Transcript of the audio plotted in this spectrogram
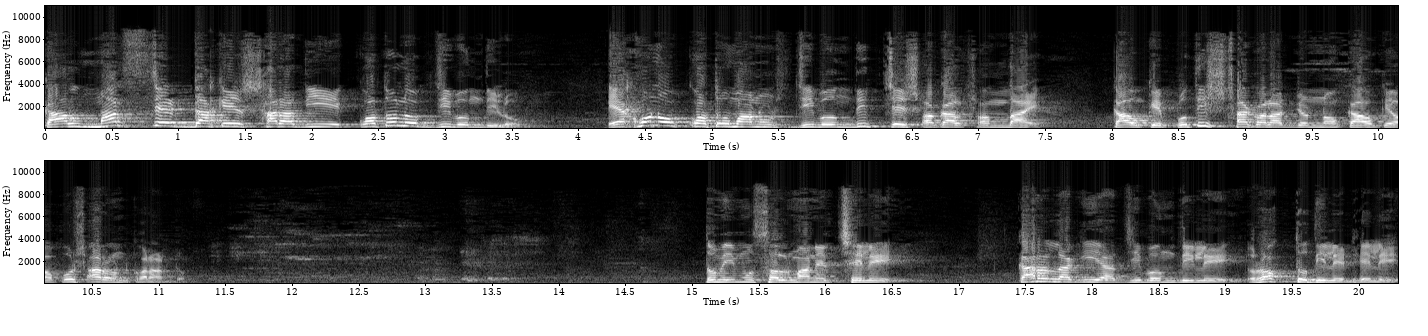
কাল মার্চের ডাকে সাড়া দিয়ে কত লোক জীবন দিল? এখনও কত মানুষ জীবন দিচ্ছে সকাল সন্ধ্যায় কাউকে প্রতিষ্ঠা করার জন্য, কাউকে অপসারণ করার জন্য? তুমি মুসলমানের ছেলে, কার লাগিয়া জীবন দিলে, রক্ত দিলে ঢেলে?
